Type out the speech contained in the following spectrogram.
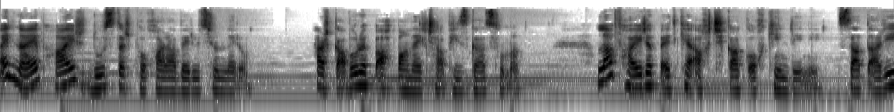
այլ նաև հայր-դուստր փոխհարաբերություններում։ Հարկավոր է պահպանել ճափի զգացումը։ Լավ հայրը պետք է աղջկա կողքին լինի։ Սատարի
